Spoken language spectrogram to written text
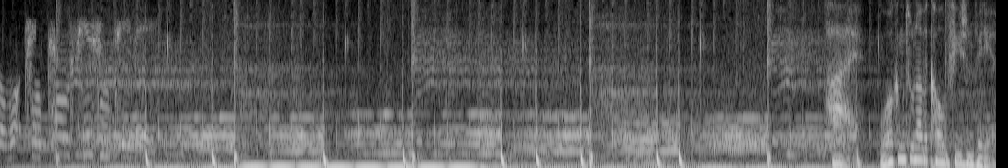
are watching Cold Fusion TV. Hi, welcome to another Cold Fusion video.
